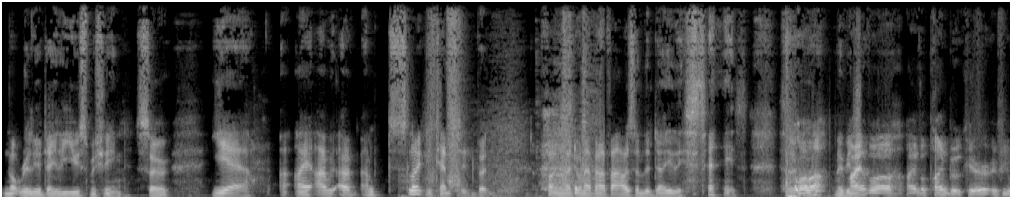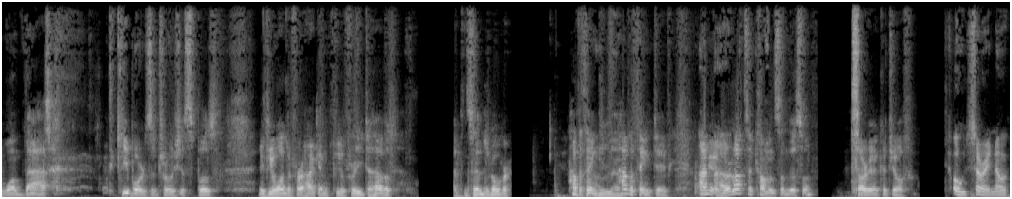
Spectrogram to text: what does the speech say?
not really a daily use machine. So, yeah, I, I, I'm slightly tempted, but I find I don't have enough hours in the day these days. So Well, uh, I- maybe I not. have a I have a Pinebook here. If you want that, the keyboard's atrocious, but if you want it for hacking, feel free to have it. I can send it over. Have a think. Uh, have a think, Dave. Anyway, there are lots of comments on this one. Sorry, I cut you off. Oh, sorry, no,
